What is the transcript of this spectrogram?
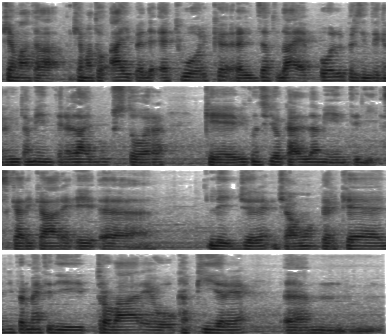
chiamata, chiamato iPad at Work realizzato da Apple presente gratuitamente nell'iBook Store che vi consiglio caldamente di scaricare e eh, leggere diciamo perché vi permette di trovare o capire ehm,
